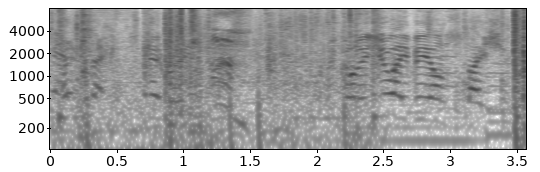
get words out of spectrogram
Ten seconds. Get ready. We've got a UAV on station.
